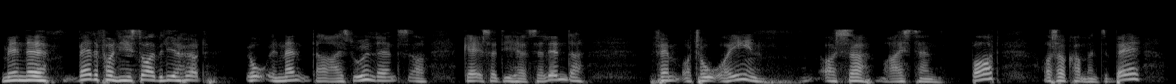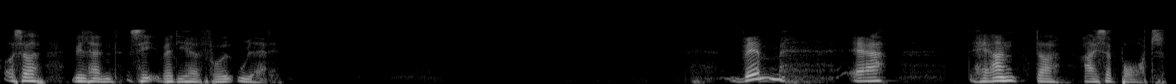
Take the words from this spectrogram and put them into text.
Men øh, hvad er det for en historie, vi lige har hørt? Jo, en mand, der rejste udenlands og gav sig de her talenter, fem og to og en, og så rejste han bort, og så kom han tilbage, og så ville han se, hvad de havde fået ud af det. Hvem er Herren, der rejser bort.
